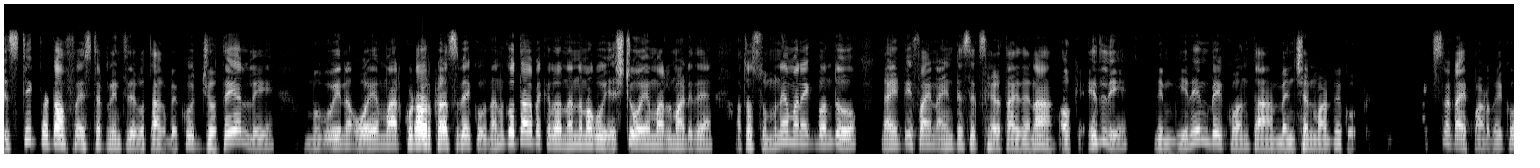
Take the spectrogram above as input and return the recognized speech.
ಡಿಸ್ಟಿಕ್ ಕಟ್ ಆಫ್ ಎಷ್ಟಕ್ಕೆ ನಿಂತಿದೆ ಗೊತ್ತಾಗಬೇಕು, ಜೊತೆಯಲ್ಲಿ ಮಗುವಿನ ಒ ಎಂ ಆರ್ ಕೂಡ ಅವ್ರು ಕಳಿಸ್ಬೇಕು. ನನ್ಗೆ ಗೊತ್ತಾಗಬೇಕಲ್ಲ ನನ್ನ ಮಗು ಎಷ್ಟು ಒ ಎಂ ಆರ್ ಮಾಡಿದೆ? ಅಥವಾ ಸುಮ್ಮನೆ ಮನೆಗೆ ಬಂದು ನೈಂಟಿ ಫೈವ್ ನೈಂಟಿ ಸಿಕ್ಸ್ ಹೇಳ್ತಾ ಇದ್ದೇನಾ? ಓಕೆ ಇಲ್ಲಿ ನಿಮ್ಗೆ ಏನೇನ್ ಬೇಕು ಅಂತ ಮೆನ್ಷನ್ ಮಾಡಬೇಕು ಎಕ್ಸ್ಟ್ರಾ ಟೈಪ್ ಮಾಡಬೇಕು.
